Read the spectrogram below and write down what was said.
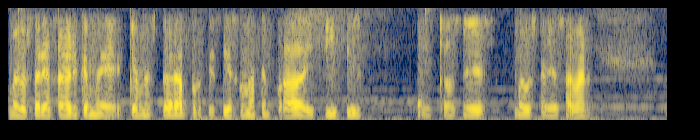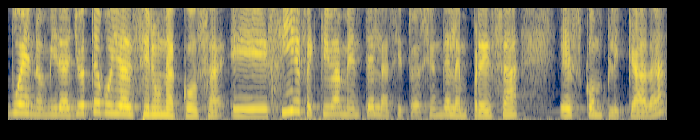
Me gustaría saber qué me, qué me espera porque sí es una temporada difícil. Entonces, me gustaría saber. Bueno, mira, yo te voy a decir una cosa. Eh, sí, efectivamente, la situación de la empresa es complicada.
